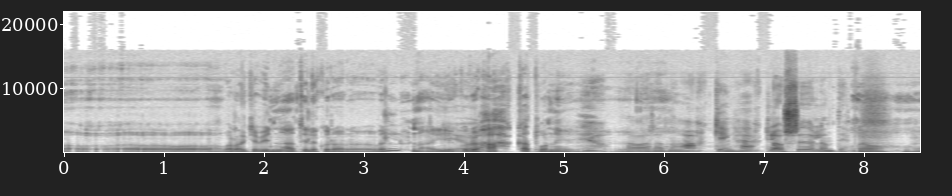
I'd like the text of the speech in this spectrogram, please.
uh, var það ekki að vinna til einhverjar veluna í Já. einhverju hackathoni Það var þarna Hacking Hekla á Suðurlandi. já, ok.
